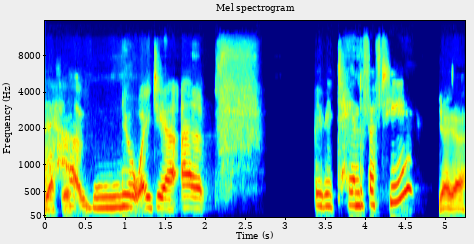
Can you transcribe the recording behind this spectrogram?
rougher. I have no idea. Uh, maybe ten to fifteen. Yeah, yeah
